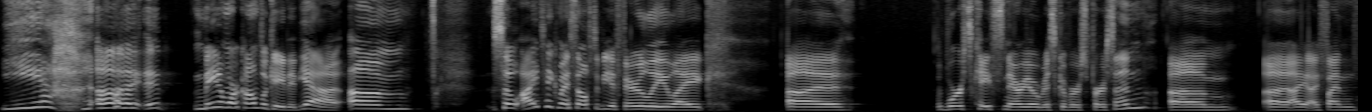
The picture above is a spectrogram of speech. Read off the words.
Yeah, uh, it Made it more complicated, yeah. Um, so I take myself to be a fairly like uh, worst case scenario risk averse person. Um, uh, I, I, find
